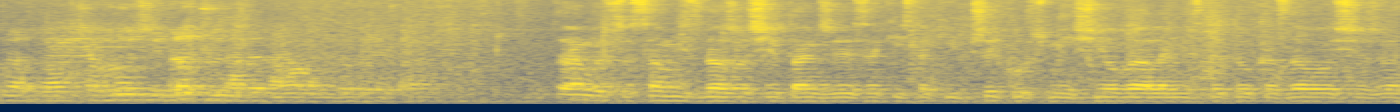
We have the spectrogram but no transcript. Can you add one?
uraz, bo on chciał wrócić, wrócił nawet na moment do gry, tak? Tak, bo czasami zdarza się tak, że jest jakiś taki przykurcz mięśniowy, ale niestety okazało się, że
